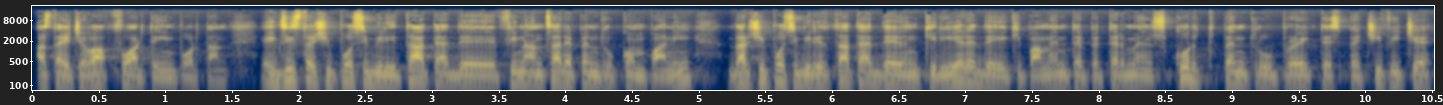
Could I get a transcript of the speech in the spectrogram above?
Asta e ceva foarte important. Există și posibilitatea de finanțare pentru companii, dar și posibilitatea de închiriere de echipamente pe termen scurt pentru proiecte specifice,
